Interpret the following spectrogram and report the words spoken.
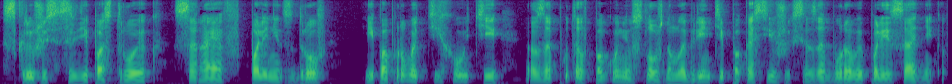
скрывшись среди построек, сараев, поленниц дров и попробовать тихо уйти, запутав погоню в сложном лабиринте покосившихся заборов и полисадников.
